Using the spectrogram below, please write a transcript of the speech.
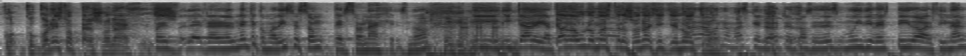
co- co- con, estos personajes? Pues realmente, como dices, son personajes, ¿no? Y, y claro, y al cada uno más personaje que el Cada otro. uno más que el otro, entonces es muy divertido. Al final,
